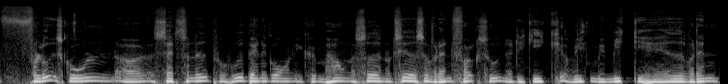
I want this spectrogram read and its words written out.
forlod skolen og satte sig ned på hovedbanegården i København og sad og noterede sig, hvordan folk så ud, når de gik, og hvilken mimik de havde, hvordan,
